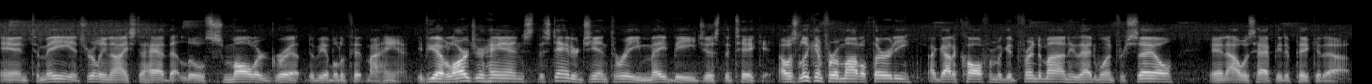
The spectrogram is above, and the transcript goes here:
and to me it's really nice to have that little smaller grip to be able to fit my hand. If you have larger hands, the standard Gen 3 may be just the ticket. I was looking for a Model 30. I got a call from a good friend of mine who had one for sale and I was happy to pick it up.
